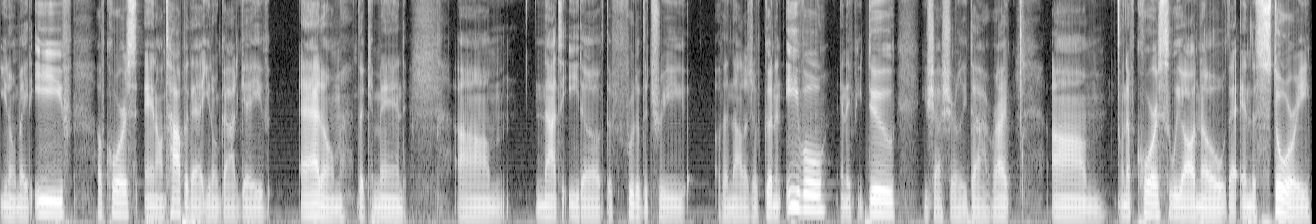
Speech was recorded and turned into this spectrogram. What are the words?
you know, made Eve, of course, and on top of that, you know, God gave Adam the command um, not to eat of the fruit of the tree of the knowledge of good and evil, and if you do, you shall surely die, right? Um, and of course, we all know that in the story,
